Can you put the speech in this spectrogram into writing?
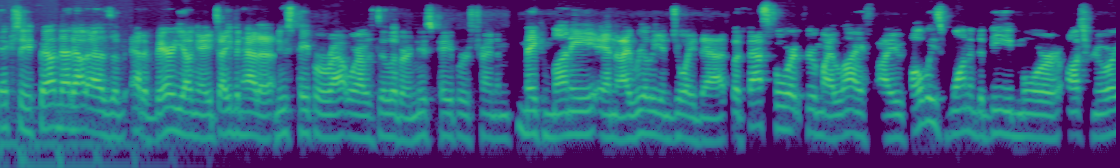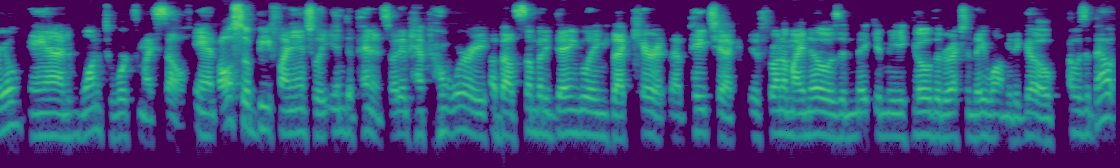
actually found that out as a, at a very young age. I even had a newspaper route where I was delivering newspapers, trying to make money, and I really enjoyed enjoyed that. But fast forward through my life, I always wanted to be more entrepreneurial and wanted to work for myself and also be financially independent. So I didn't have to worry about somebody dangling that carrot, that paycheck in front of my nose and making me go the direction they want me to go. I was about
